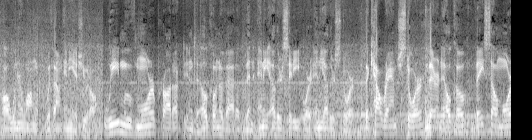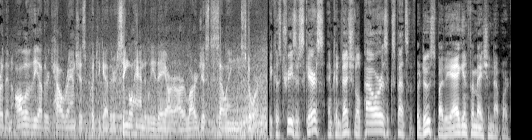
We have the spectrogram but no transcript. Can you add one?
all winter long without any issue at all. We move more product into Elko, Nevada than any other city or any other store. The Cal Ranch store there in Elko, they sell more than all of the other Cal Ranches put together. Single handedly, they are our largest selling store. Because trees are scarce and conventional power is expensive. Produced by the Ag Information Network.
